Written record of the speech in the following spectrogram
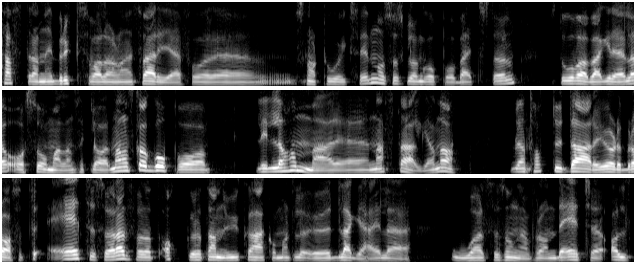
testrenn i Bruksvallarna i Sverige for uh, snart to uker siden, og så skulle han gå på Beitostølen. Sto over begge deler, og så melder han seg klar. Men han skal gå på Lillehammer eh, neste helgen, da. Blir han tatt ut der og gjør det bra. Så jeg er ikke så redd for at akkurat denne uka her kommer til å ødelegge hele OL-sesongen for han. Det er ikke alt,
